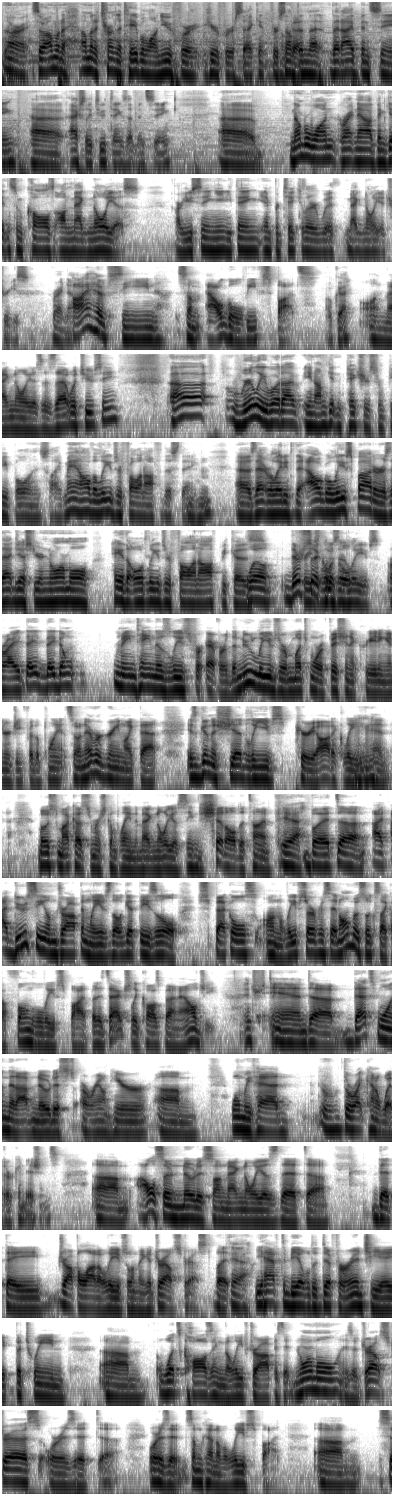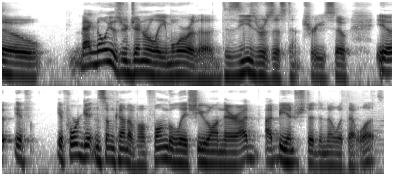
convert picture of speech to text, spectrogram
All right, so I'm gonna I'm gonna turn the table on you for here for a second for something that that I've been seeing. Uh, actually, two things I've been seeing. Uh, number one, right now I've been getting some calls on magnolias. Are you seeing anything in particular with magnolia trees right now? I have seen some algal leaf spots okay. on magnolias. Is that what you've seen? Uh, really, what I you know I'm getting pictures from people, and it's like, man, all the leaves are falling off of this thing. Uh, is that related to the algal leaf spot, or is that just your normal? Hey, the old leaves are falling off because Well, they're trees cyclical. leaves. right? They they don't maintain those leaves forever. The new leaves are much more efficient at creating energy for the plant. So an evergreen like that is going to shed leaves periodically, Mm-hmm. and most of my customers complain that magnolias seem to shed all the time. Yeah. But uh, I, I do see them dropping leaves. They'll get these little speckles on the leaf surface. It almost looks like a fungal leaf spot, but it's actually caused by an algae. Interesting. And uh, that's one that I've noticed around here um, when we've had the right kind of weather conditions. Um, I also notice on magnolias that uh, that they drop a lot of leaves when they get drought stressed. But Yeah. you have to be able to differentiate between um, what's causing the leaf drop. Is it normal? Is it drought stress, or is it uh, or is it some kind of a leaf spot? Um, so magnolias are generally more of the disease-resistant trees. So i- if if we're getting some kind of a fungal issue on there, I'd I'd be interested to know what that was.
